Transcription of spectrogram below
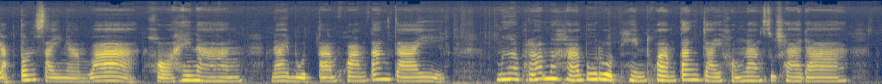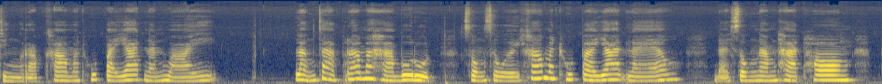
กับต้นไทรงามว่า ขอให้นางได้บุตรตามความตั้งใจ เมื่อพระมหาบุรุษเห็นความตั้งใจของนางสุชาดา จึงรับข้าวมัทุปายาตนั้นไว้ หลังจากพระมหาบุรุษทรงเสวยข้าวมัทุปายาตแล้ว ได้ทรงนำถาดทอง ไป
